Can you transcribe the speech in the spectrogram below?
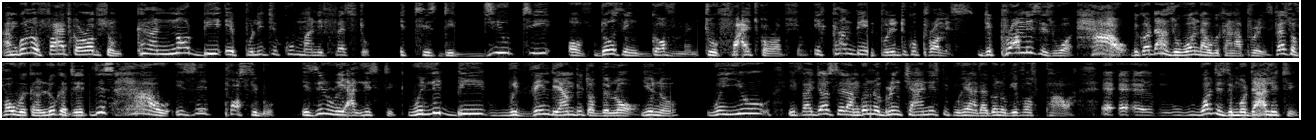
I'm going to fight corruption cannot be a political manifesto. It is the duty of those in government to fight corruption. It can't be a political promise. The promise is what? How? Because that's the one that we can appraise. First of all, we can look at it. This how is it possible? Is it realistic? Will it be within the ambit of the law? You know, will you, if I just said I'm going to bring Chinese people here and they're going to give us power, uh, uh, uh, what is the modality?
